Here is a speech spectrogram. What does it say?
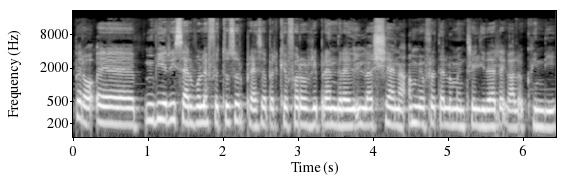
però eh, vi riservo l'effetto sorpresa perché farò riprendere la scena a mio fratello mentre gli dà il regalo, quindi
